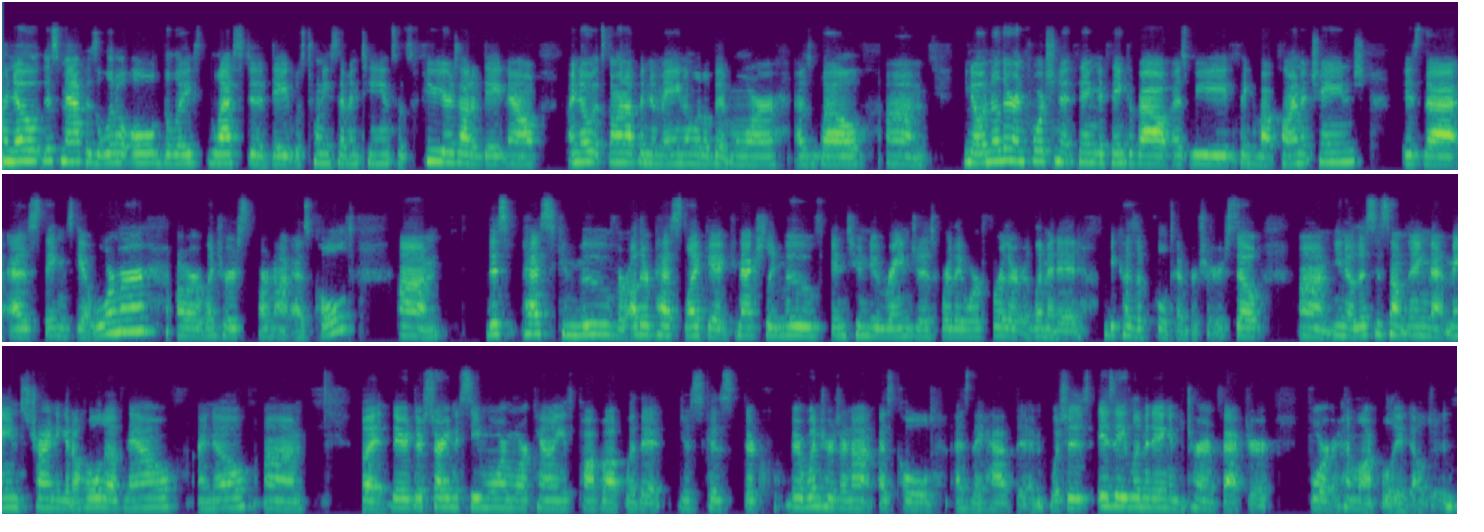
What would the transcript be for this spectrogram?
I know this map is a little old. The last, date was 2017, so it's a few years out of date now. I know it's gone up into Maine a little bit more as well. Um, you know, another unfortunate thing to think about as we think about climate change is that as things get warmer, our winters are not as cold. Um, this pest can move or other pests like it can actually move into new ranges where they were further limited because of cool temperatures. So, um, you know, this is something that Maine's trying to get a hold of now, I know. Um, but they're, they're starting to see more and more counties pop up with it just because their, their winters are not as cold as they have been, which is, is a limiting and deterrent factor for hemlock woolly adelgid.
